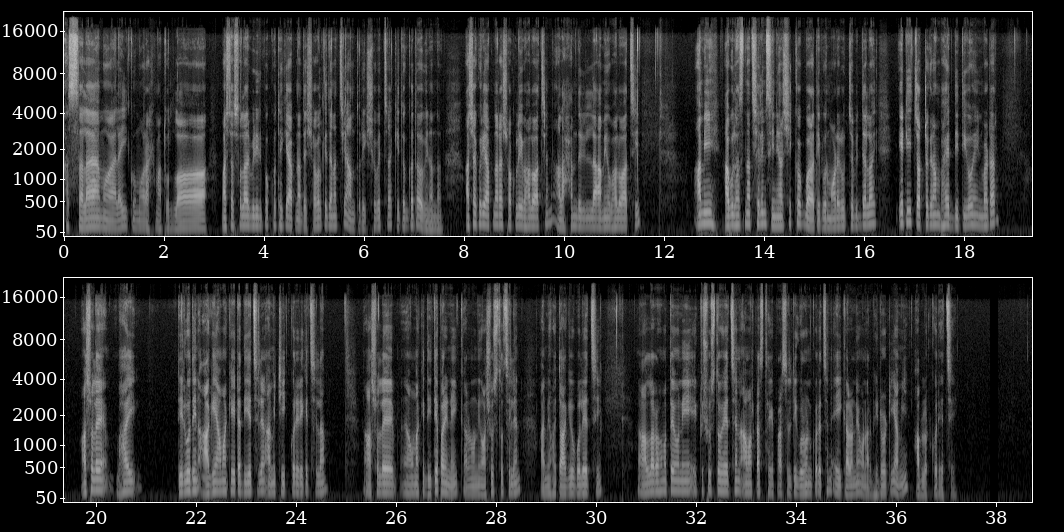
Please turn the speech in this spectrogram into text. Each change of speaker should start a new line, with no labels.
আসসালামু আলাইকুম রহমতুল্লাহ master solar বিডির পক্ষ থেকে আপনাদের সকলকে জানাচ্ছি আন্তরিক শুভেচ্ছা, কৃতজ্ঞতা, অভিনন্দন। আশা করি আপনারা সকলেই ভালো আছেন। আলহামদুলিল্লাহ, আমিও ভালো আছি। আমি আবুল হাসনাত সেলিম, সিনিয়র শিক্ষক, বরাতিপুর মডেল উচ্চ বিদ্যালয়। এটি চট্টগ্রাম ভাইয়ের দ্বিতীয় ইনভার্টার। আসলে ভাই, দীর্ঘদিন আগে আমাকে এটা দিয়েছিলেন, আমি ঠিক করে রেখেছিলাম। আসলে ওনাকে দিতে পারি নাই কারণ উনি অসুস্থ ছিলেন। আমি হয়তো আগেও বলেছি। আল্লাহর রহমতে উনি একটু সুস্থ হয়েছেন, আমার কাছ থেকে পার্সেলটি গ্রহণ করেছেন, এই কারণে ওনার ভিডিওটি আমি আপলোড করেছি।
